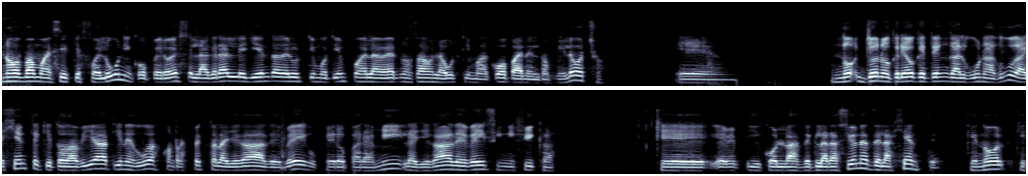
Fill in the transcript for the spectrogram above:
no vamos a decir que fue el único, pero es la gran leyenda del último tiempo al habernos dado la última copa en el 2008. Eh, no, yo no creo que tenga alguna duda. Hay gente que todavía tiene dudas con respecto a la llegada de Bale, pero para mí la llegada de Bale significa que, eh, y con las declaraciones de la gente, que, no, que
